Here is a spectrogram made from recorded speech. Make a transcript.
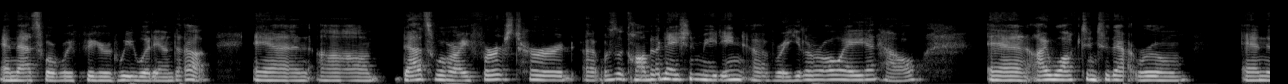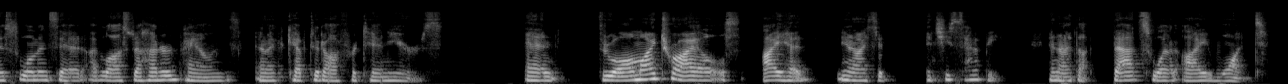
and that's where we figured we would end up. And um, that's where I first heard uh, it was a combination meeting of regular OA and HOW. And I walked into that room and this woman said, I've lost 100 pounds and I've kept it off for 10 years. And through all my trials, I had, you know, I said, and she's happy. And I thought, that's what I want.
